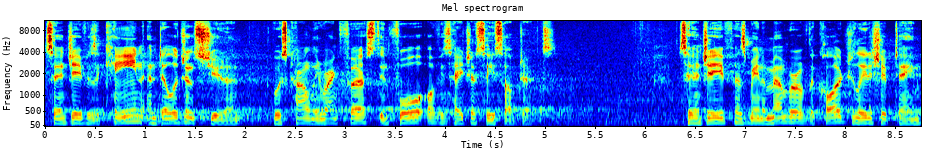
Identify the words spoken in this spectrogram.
Sanjeev is a keen and diligent student who is currently ranked first in four of his HSC subjects. Sanjeev has been a member of the college leadership team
